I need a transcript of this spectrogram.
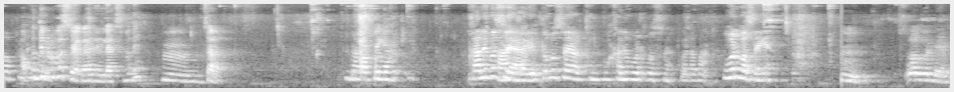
आपण तिकडे बसूया का रिलॅक्समध्ये? चला. कॉफी घ्या. खाली बसूया इथं बसूया खाली वर बसूया. वर बसा घ्या अवघड आहे.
